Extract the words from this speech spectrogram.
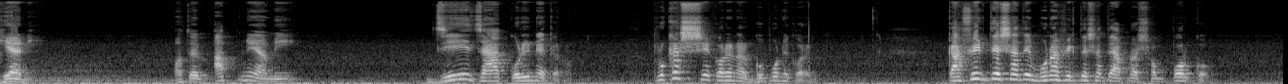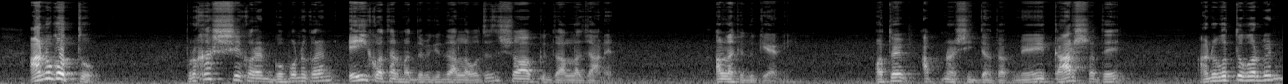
জ্ঞানী। অতএব আপনি, আমি যে যা করি না কেন, প্রকাশ্যে করেন আর গোপনে করেন, কাফিরদের সাথে, মুনাফিকদের সাথে আপনার সম্পর্ক, আনুগত্য, প্রকাশ্যে করেন, গোপনে করেন, এই কথার মাধ্যমে কিন্তু আল্লাহ বলতেছেন, সব কিন্তু আল্লাহ জানেন। আল্লাহ কিন্তু জ্ঞানী। অতএব আপনার সিদ্ধান্ত আপনি কার সাথে আনুগত্য করবেন,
